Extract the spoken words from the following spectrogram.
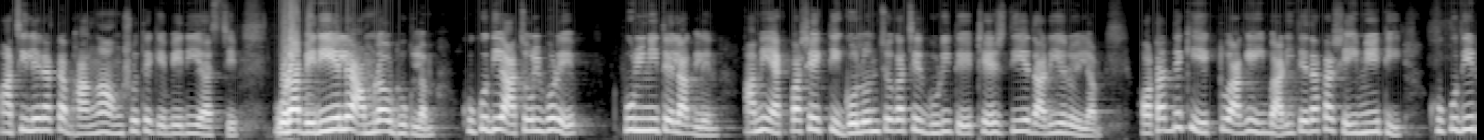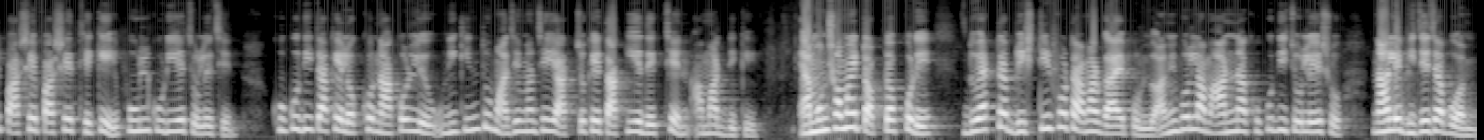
পাঁচিলের একটা ভাঙা অংশ থেকে বেরিয়ে আসছে। ওরা বেরিয়ে এলে আমরাও ঢুকলাম। কুকুদি আঁচল ভরে ফুল নিতে লাগলেন। আমি একপাশে একটি গোলঞ্চ গাছের গুড়িতে ঠেস দিয়ে দাঁড়িয়ে রইলাম। হঠাৎ দেখি একটু আগেই বাড়িতে দেখা সেই মেয়েটি খুকুদির পাশে পাশে থেকে ফুল কুড়িয়ে চলেছেন। খুকুদি তাকে লক্ষ্য না করলেও উনি কিন্তু মাঝে মাঝেই চোখে তাকিয়ে দেখছেন আমার দিকে। এমন সময় টপটপ করে দু একটা বৃষ্টির ফোঁটা আমার গায়ে পড়ল। আমি বললাম, আর না খুকুদি চলে এসো, নাহলে ভিজে যাব আমি।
